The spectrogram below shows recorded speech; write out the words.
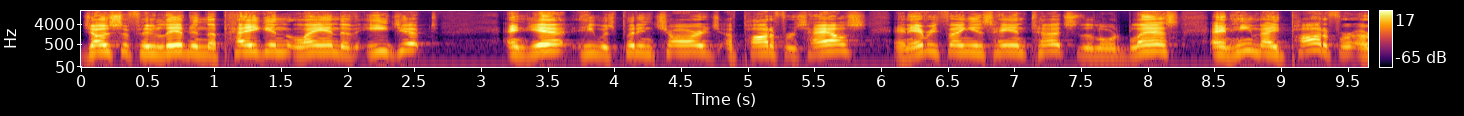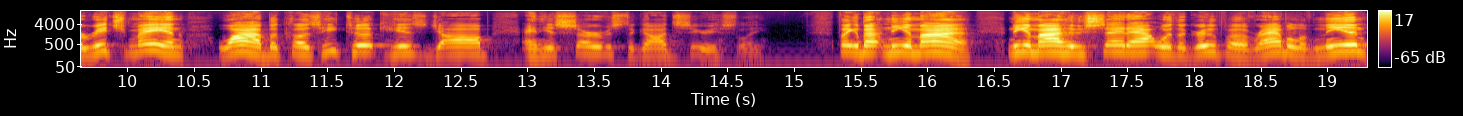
Joseph, who lived in the pagan land of Egypt, and yet he was put in charge of Potiphar's house, and everything his hand touched, the Lord blessed, and he made Potiphar a rich man. Why? Because he took his job and his service to God seriously. Think about Nehemiah. Nehemiah, who set out with a group of rabble of men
